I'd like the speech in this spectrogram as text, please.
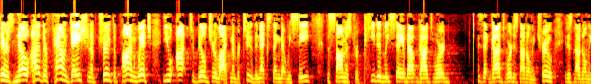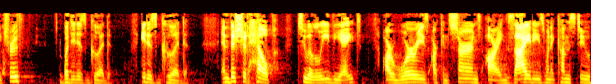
There is no other foundation of truth upon which you ought to build your life. Number two, the next thing that we see the psalmist repeatedly say about God's word is that God's word is not only true, it is not only truth, but it is good. It is good. And this should help to alleviate our worries, our concerns, our anxieties when it comes to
